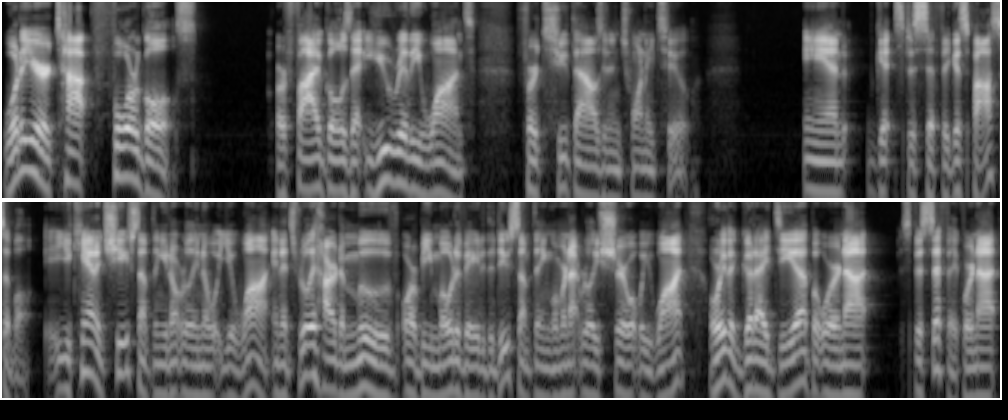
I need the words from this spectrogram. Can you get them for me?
What are your top four goals or five goals that you really want for 2022? And get specific as possible. You can't achieve something you don't really know what you want, and it's really hard to move or be motivated to do something when we're not really sure what we want or we have a good idea, but we're not specific. We're not,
